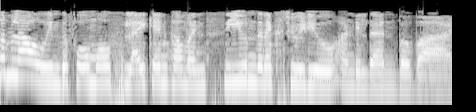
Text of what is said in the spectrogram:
some love in the form of like and comment see you in the next video until then bye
